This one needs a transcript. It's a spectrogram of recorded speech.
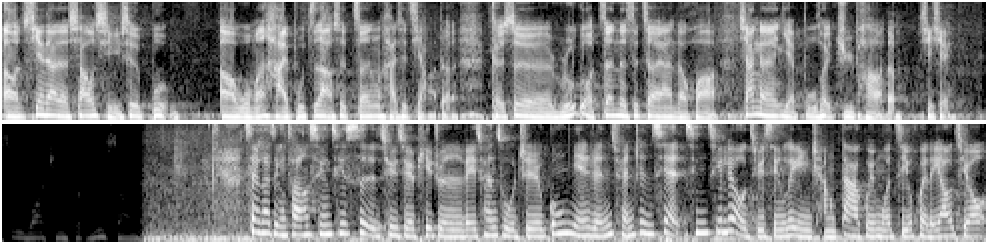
呃，现在的消息是不。啊，我们还不知道是真还是假的。可是，如果真的是这样的话，香港人也不会惧怕的。谢谢。香港警方星期四拒绝批准维权组织公民人权阵线星期六举行另一场大规模集会的要求，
